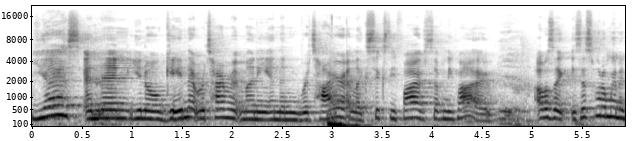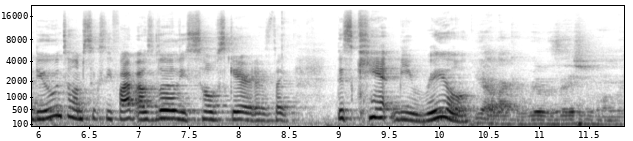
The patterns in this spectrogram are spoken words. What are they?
Yes, and Yeah. then, you know, gain that retirement money and then retire at like 65, 75. Yeah. I was like, is this what I'm gonna do until I'm 65? I was literally so scared. I was like, this can't be real. You got like a realization moment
